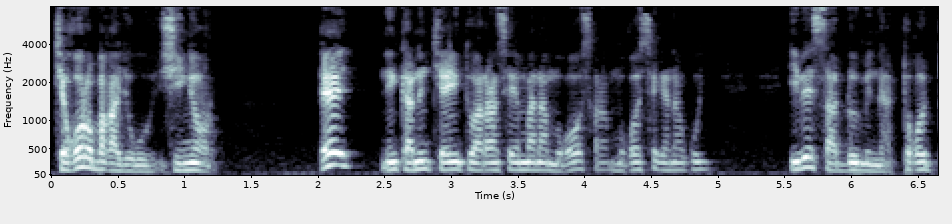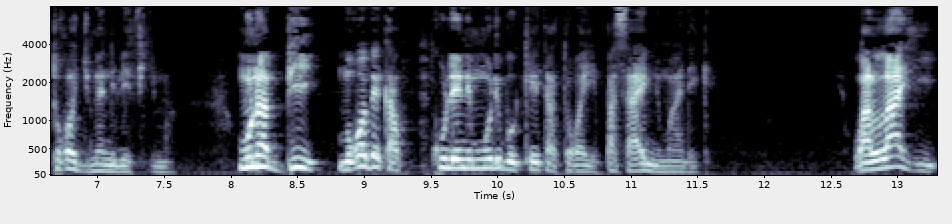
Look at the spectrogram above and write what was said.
cɛkɔrɔ bagajogo junior hey nin ka nin cɛ in to renseignement na mɔgɔ sa mɔgɔ sɛgɛnna koyi sa don min na tɔgɔ tɔgɔ jumɛn munna bi mɔgɔ bɛ ka kule ni modibo keyita tɔgɔ ye parce a ye ɲuman de kɛ wallahi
